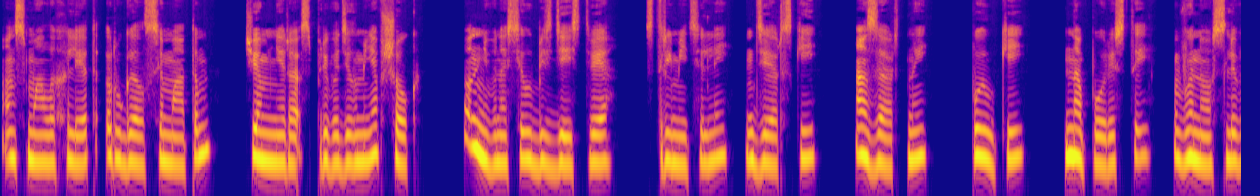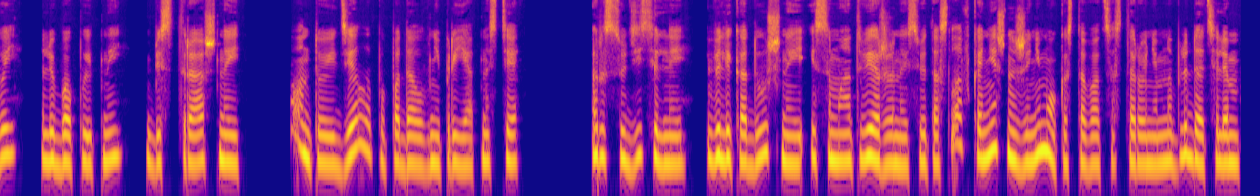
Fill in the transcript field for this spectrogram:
Он с малых лет ругался матом, чем не раз приводил меня в шок. Он не выносил бездействия. Стремительный, дерзкий, азартный, пылкий, напористый, выносливый, любопытный, бесстрашный. Он то и дело попадал в неприятности. Рассудительный, великодушный и самоотверженный Святослав, конечно же, не мог оставаться сторонним наблюдателем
